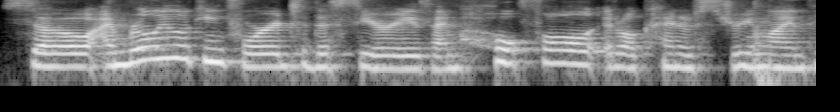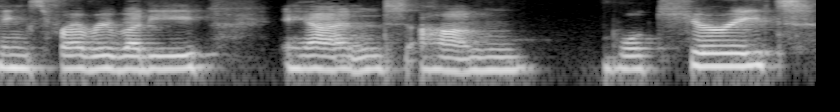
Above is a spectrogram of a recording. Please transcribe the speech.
so I'm really looking forward to this series. I'm hopeful it'll kind of streamline things for everybody and um, will curate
